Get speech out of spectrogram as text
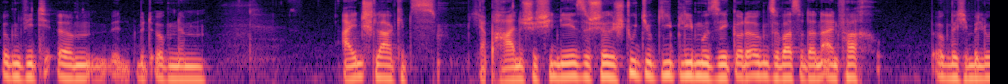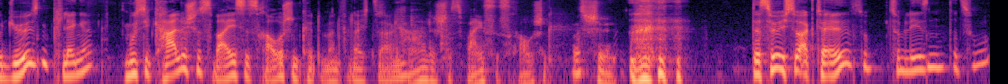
irgendwie ähm, mit, mit irgendeinem Einschlag gibt es japanische, chinesische Studio Ghibli-Musik oder irgend sowas und dann einfach irgendwelche melodiösen Klänge. Musikalisches weißes Rauschen, könnte man vielleicht sagen. Musikalisches weißes Rauschen. Das ist schön. Das höre ich so aktuell so zum Lesen dazu.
